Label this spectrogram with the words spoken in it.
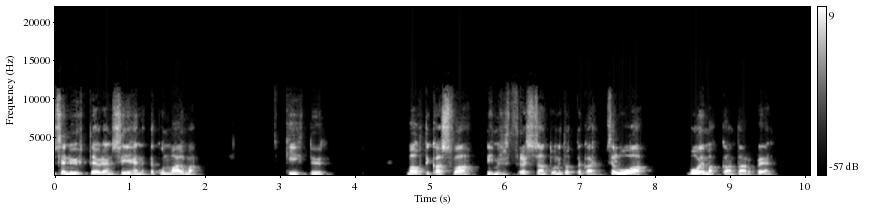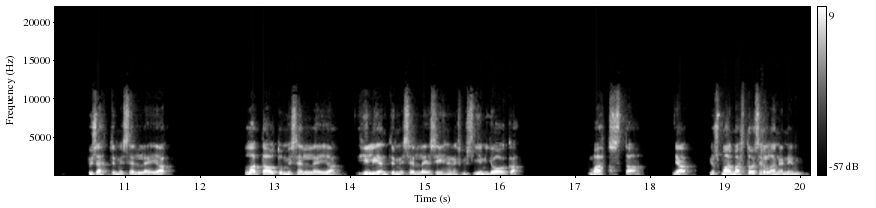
sen yhteyden siihen, että kun maailma kiihtyy, vauhti kasvaa, ihmiset stressaantuu, niin totta kai se luo voimakkaan tarpeen pysähtymiselle ja latautumiselle ja hiljentymiselle ja siihen esimerkiksi Jin Jooga vastaa. Ja jos maailma olisi toisenlainen, niin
